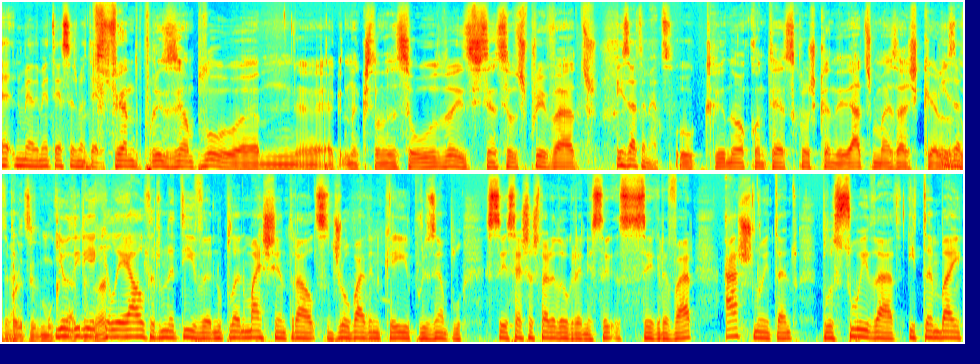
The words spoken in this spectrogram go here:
uh, nomeadamente essas matérias. Defende, por exemplo, uh, na questão da saúde, a existência dos privados. Exatamente. O que não acontece com os candidatos mais à esquerda Exatamente. do Partido Democrata. Eu diria é? que ele é a alternativa no plano mais central se Joe Biden cair, por exemplo, se, se esta história da Ucrânia se, se agravar Acho, no entanto, pela sua idade e também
